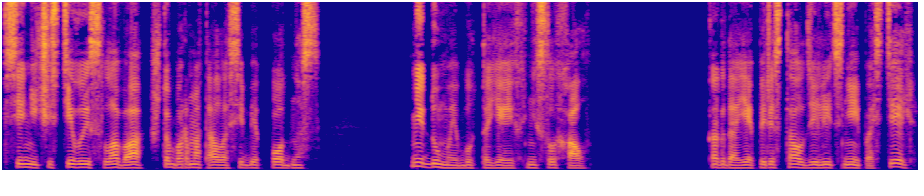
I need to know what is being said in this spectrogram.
все нечестивые слова, что бормотала себе под нос. Не думай, будто я их не слыхал. Когда я перестал делить с ней постель,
